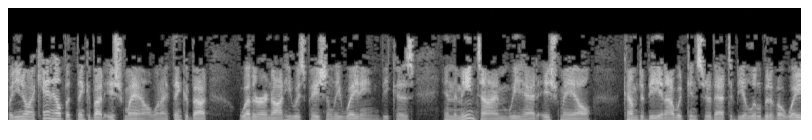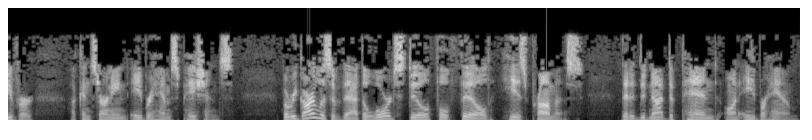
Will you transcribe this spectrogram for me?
But you know, I can't help but think about Ishmael when I think about whether or not he was patiently waiting, because in the meantime, we had Ishmael come to be, and I would consider that to be a little bit of a waiver uh, concerning Abraham's patience. But regardless of that, the Lord still fulfilled His promise, that it did not depend on Abraham.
